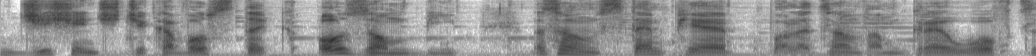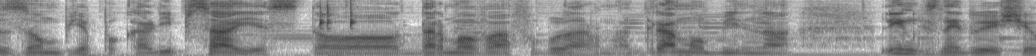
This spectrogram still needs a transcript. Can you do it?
10 ciekawostek o zombie. Na samym wstępie polecam Wam grę Łowcy Zombie Apokalipsa. Jest to darmowa, fabularna gra mobilna. Link znajduje się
